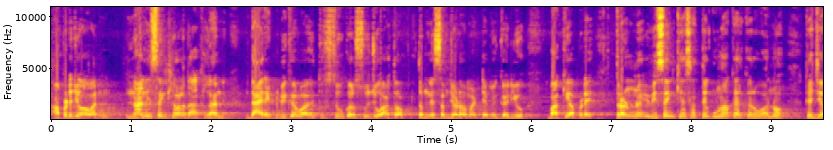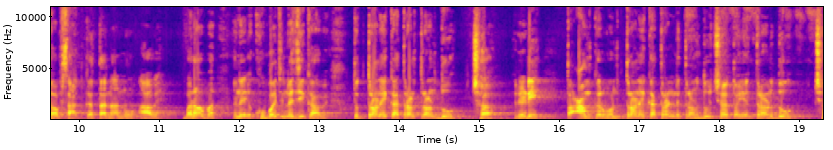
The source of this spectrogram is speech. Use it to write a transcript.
આપણે જો આવા નાની સંખ્યાવાળા દાખલાને ડાયરેક્ટ બી કરવા હોય તો શું કરશું? જો આ તો તમને સમજાવવા માટે અમે કર્યું. બાકી આપણે ત્રણનો એવી સંખ્યા સાથે ગુણાકાર કરવાનો કે જવાબ સાત કરતાં નાનો આવે. બરાબર? અને ખૂબ જ નજીક આવે. તો ત્રણ એકા ત્રણ ત્રણ દુ છ. રેડી તો આમ કરવાનું. ત્રણ એકા ત્રણ ને ત્રણ દુ છ, તો અહીંયા ત્રણ દુ છ.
